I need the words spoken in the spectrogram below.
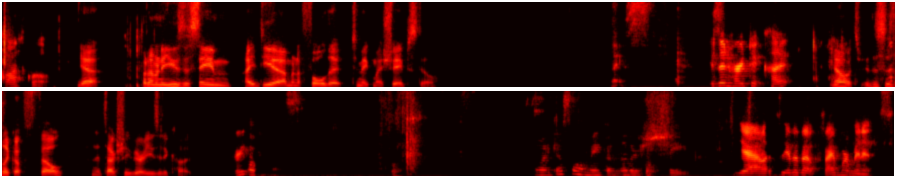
cloth quilt. Yeah. But I'm going to use the same idea. I'm going to fold it to make my shape still. Nice. Is it hard to cut? No, it's this is like a felt, and it's actually very easy to cut. Great. Oh, So I guess I'll make another shape. Yeah, let's, we have about five more minutes.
